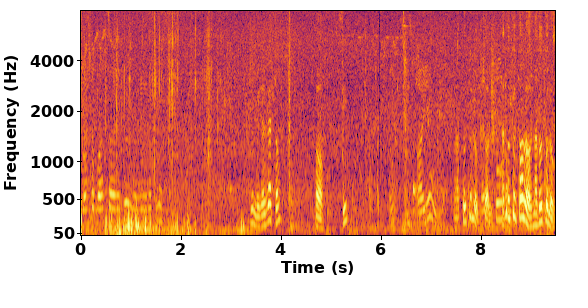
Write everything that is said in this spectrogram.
Basta-basta na doon, mahirap na. Yun, may kagat, oh. Oh, Ayaw. Natutulog, tol. Natutulog, tol, oh. Natutulog.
